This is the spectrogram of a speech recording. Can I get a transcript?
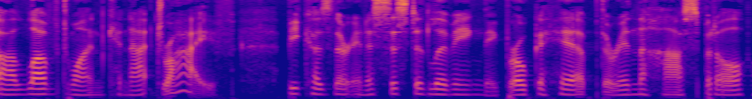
uh, loved one cannot drive because they're in assisted living, they broke a hip, they're in the hospital,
